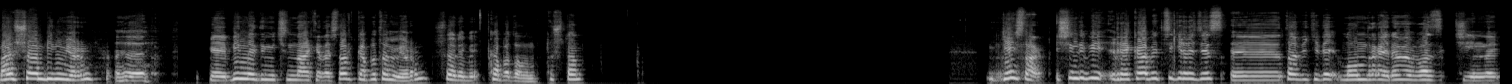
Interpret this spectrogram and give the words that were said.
Ben şu an bilmiyorum. Ee, e, bilmediğim için de arkadaşlar kapatamıyorum. Şöyle bir kapatalım tuştan. Gençler şimdi bir rekabetçi gireceğiz. Ee, tabii ki de Londra ile ve Vazikçi'yle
